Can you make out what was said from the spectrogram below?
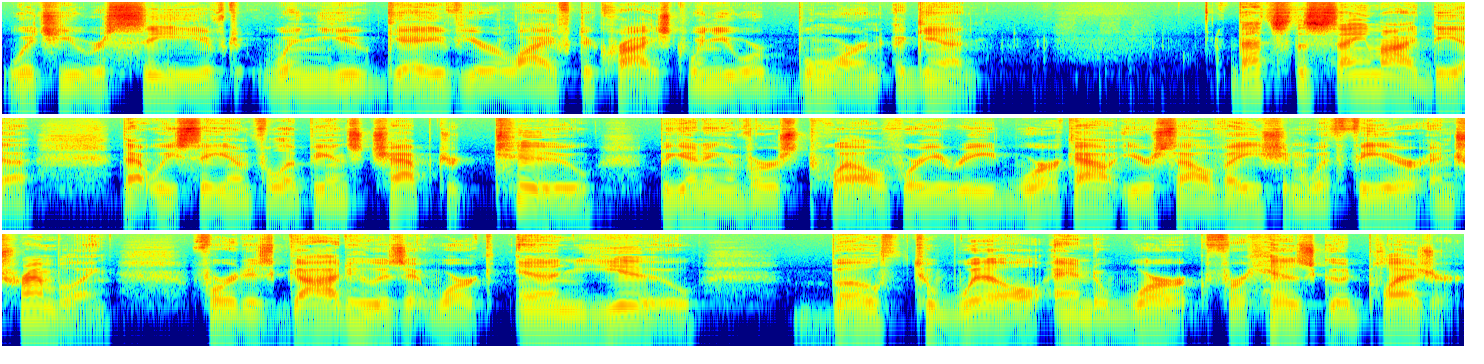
which you received when you gave your life to Christ, when you were born again. That's the same idea that we see in Philippians chapter 2, beginning in verse 12, where you read, Work out your salvation with fear and trembling, for it is God who is at work in you, both to will and to work for his good pleasure.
